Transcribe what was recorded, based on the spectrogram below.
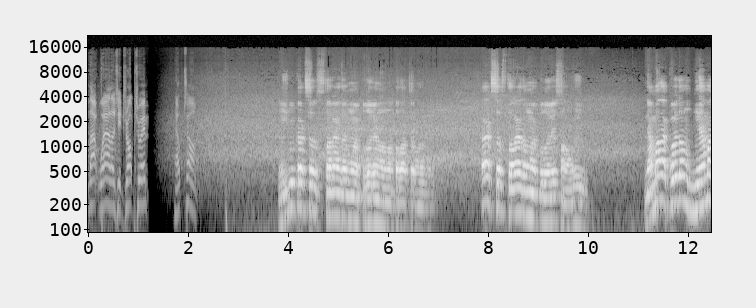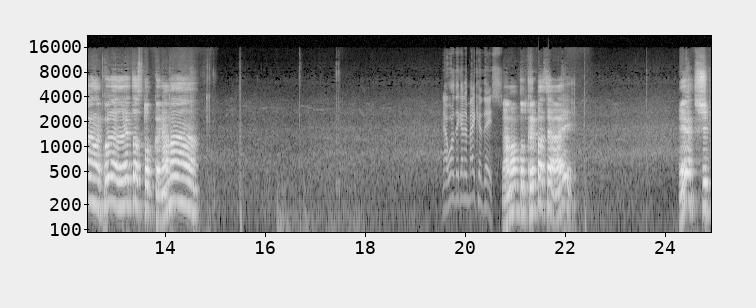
That well as it dropped to him. Helped on. Виж го как се старае да му е подари на нападател на него. Как се старае да му е подари само, виж го. Няма на кой да, няма на кой да я даде тази топка, няма... Няма подкрепа сега, айде. Е, ще...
